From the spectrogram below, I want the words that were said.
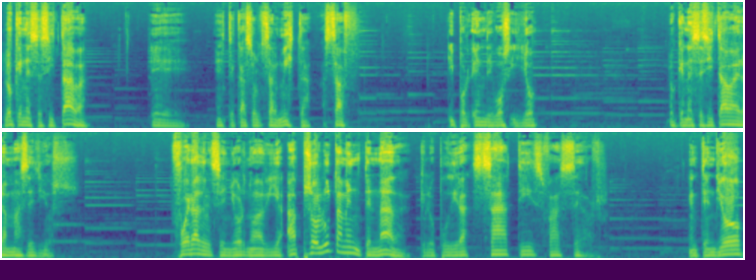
Lo que necesitaba, eh, en este caso el salmista, Asaf, y por ende vos y yo, lo que necesitaba era más de Dios. Fuera del Señor no había absolutamente nada que lo pudiera satisfacer. Entendió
